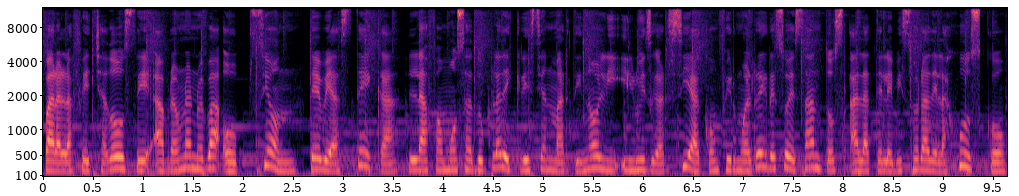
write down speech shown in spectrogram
para la fecha 12 habrá una nueva opción, TV Azteca. La famosa dupla de Cristian Martinoli y Luis García confirmó el regreso de Santos a la televisora de la Jusco.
